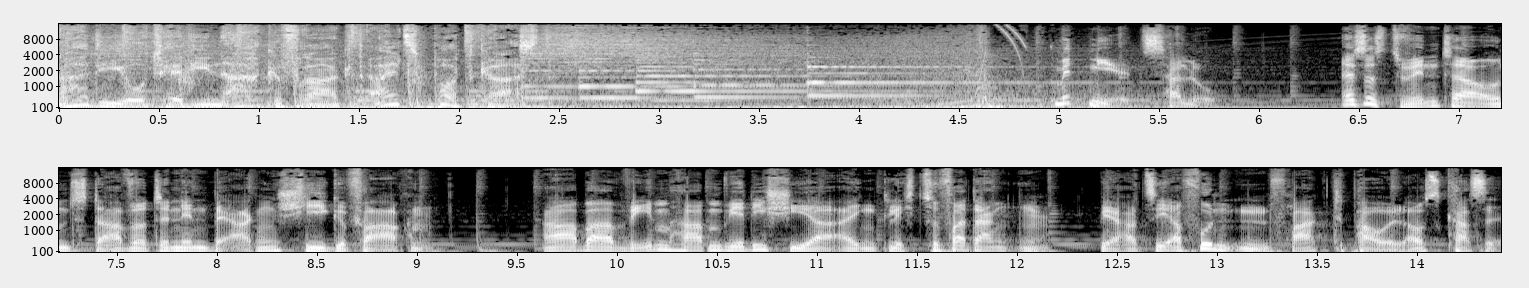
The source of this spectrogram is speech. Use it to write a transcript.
Radio Teddy nachgefragt als Podcast. Mit Nils, hallo. Es ist Winter und da wird in den Bergen Ski gefahren. Aber wem haben wir die Skier eigentlich zu verdanken? Wer hat sie erfunden? fragt Paul aus Kassel.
